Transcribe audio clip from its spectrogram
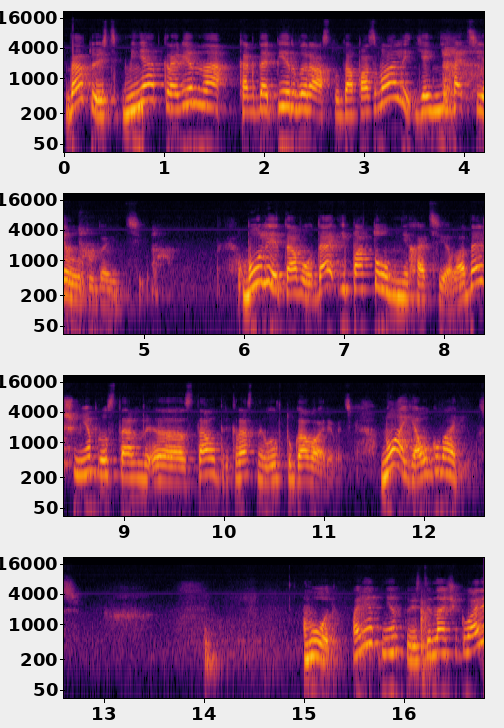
да, то есть меня откровенно, когда первый раз туда позвали, я не хотела туда идти. Более того, да, и потом не хотела. А дальше меня просто э, стало прекрасный лорд уговаривать. Ну, а я уговорилась. Вот, понятно, нет? То есть, иначе говоря,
